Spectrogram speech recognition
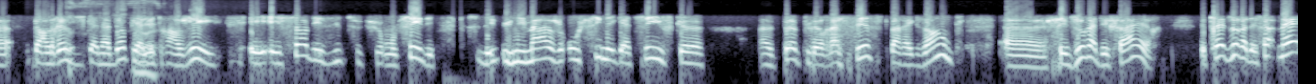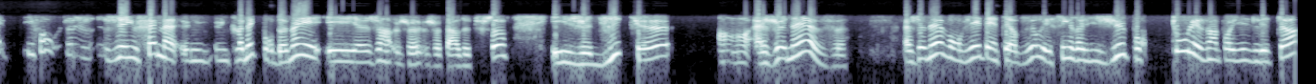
euh, dans le reste du Canada puis à Ouais. l'étranger. Et, et ça, des, on sait, des- des- une image aussi négative que un peuple raciste, par exemple, euh, c'est dur à défaire. C'est très dur à défaire. Mais il faut. J'ai fait ma- une, chronique pour demain et euh, je, je parle de tout ça. Et je dis que en- à Genève, à Genève, on vient d'interdire les signes religieux pour tous les employés de l'État.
